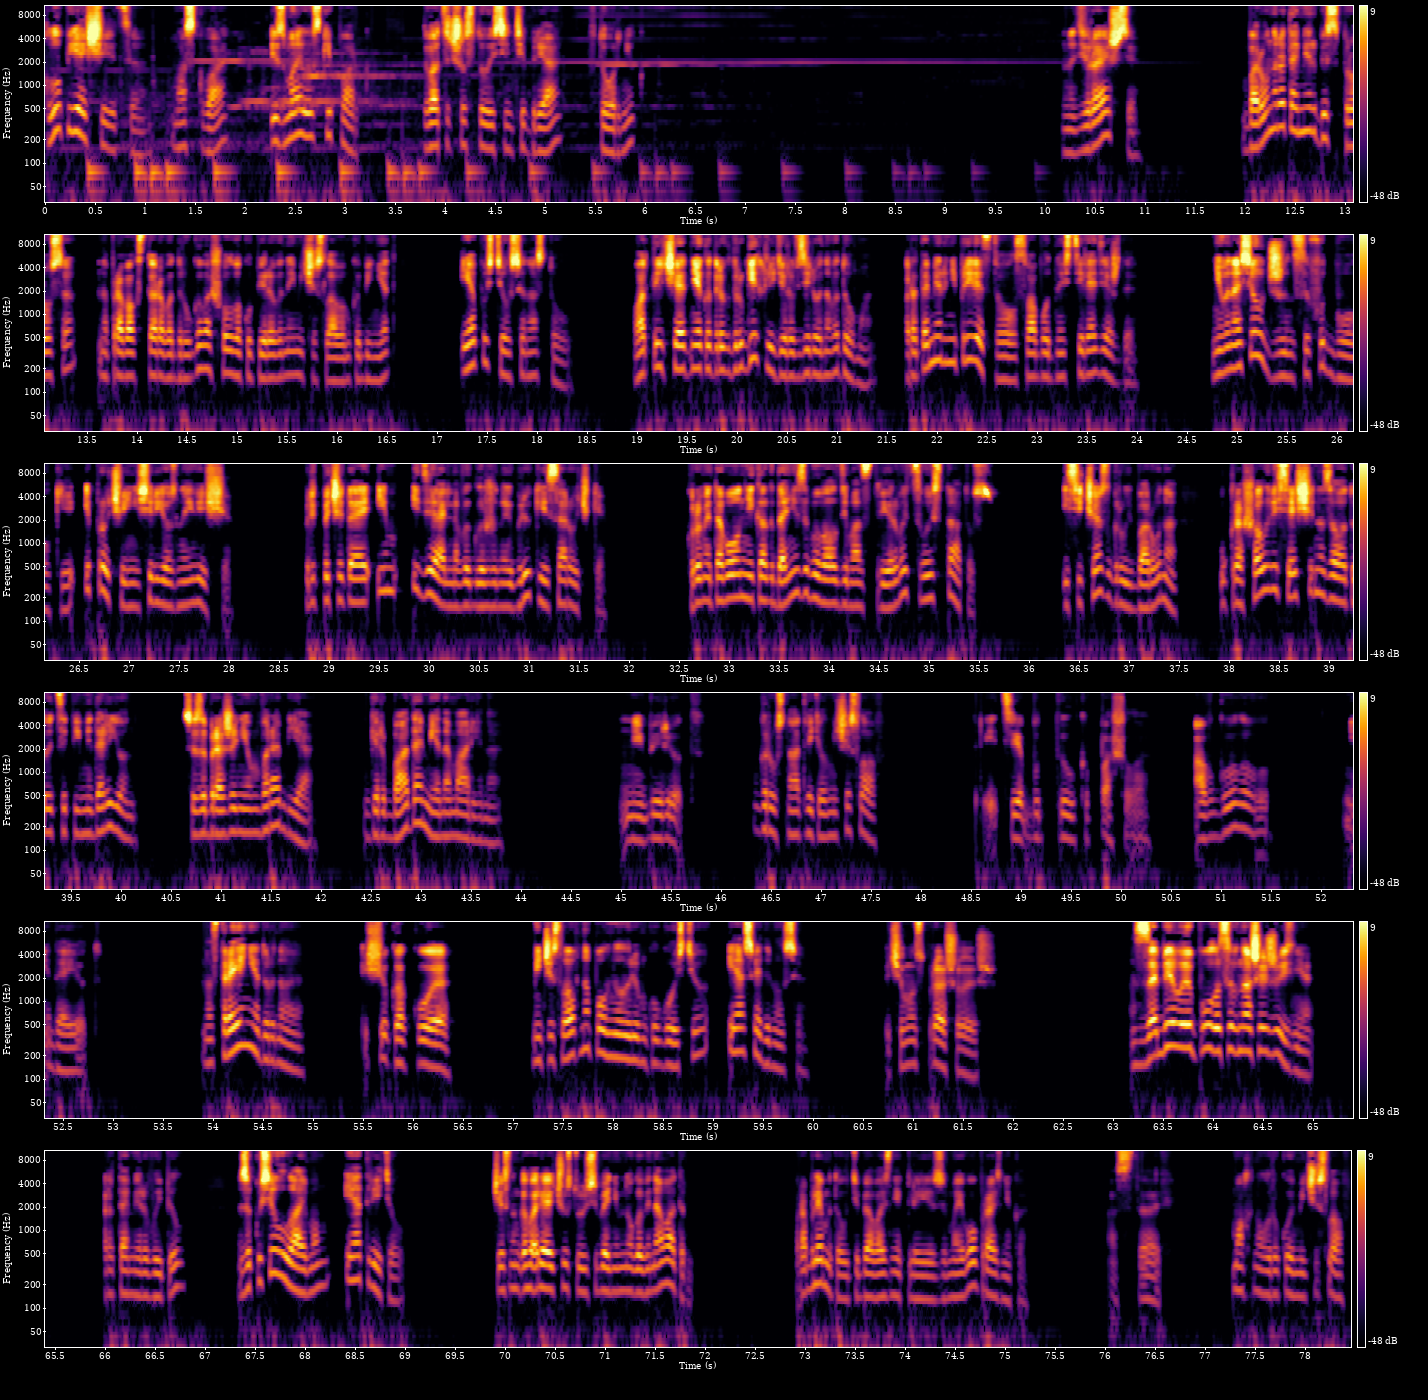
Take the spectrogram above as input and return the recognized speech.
Клуб «Ящерица», Москва, Измайловский парк, 26 сентября, вторник. Надираешься? Барон Ратамир без спроса на правах старого друга вошел в оккупированный Мечиславом кабинет и опустился на стол. В отличие от некоторых других лидеров Зеленого дома, Ратамир не приветствовал свободный стиль одежды, не выносил джинсы, футболки и прочие несерьезные вещи, предпочитая им идеально выглаженные брюки и сорочки. Кроме того, он никогда не забывал демонстрировать свой статус. И сейчас грудь барона украшал висящий на золотой цепи медальон с изображением воробья, герба домена Марина. «Не берет», — грустно ответил Мечислав. Третья бутылка пошла, а в голову не дает. Настроение дурное? Еще какое? Мечислав наполнил рюмку гостю и осведомился. Почему спрашиваешь? За белые полосы в нашей жизни. Ратамир выпил, закусил лаймом и ответил. Честно говоря, я чувствую себя немного виноватым. Проблемы-то у тебя возникли из-за моего праздника. Оставь махнул рукой Мечислав.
